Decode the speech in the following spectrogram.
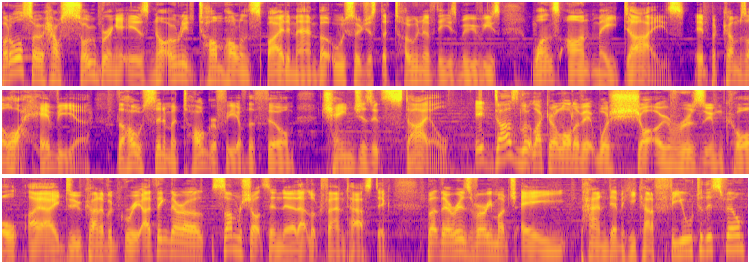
But also how sobering it is not only to Tom Holland's Spider-Man, but also just the tone of these movies once Aunt May dies. It becomes a lot heavier. The whole cinematography of the film changes its style. It does look like a lot of it was shot over a Zoom call. I, I do kind of agree. I think there are some shots in there that look fantastic, but there is very much a pandemic kind of feel to this film,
